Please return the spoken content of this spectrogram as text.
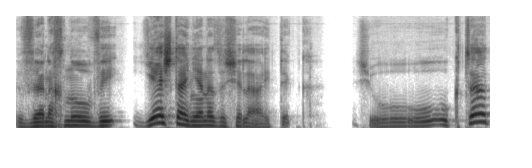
ואנחנו, ויש את העניין הזה של ההייטק, שהוא קצת,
